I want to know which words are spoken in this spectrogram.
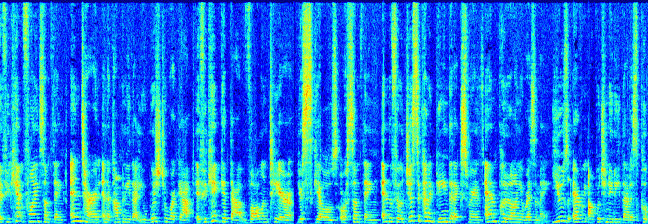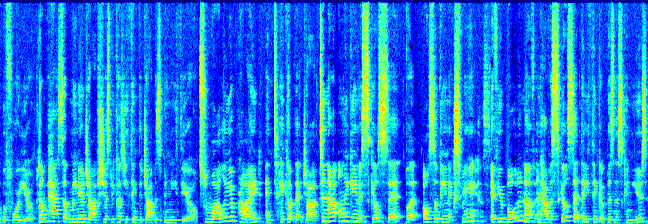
If you can't find something intern in a company that you wish to work at if you can't get that volunteer your skills or something in the field just to kind of gain that experience and put it on your resume. Use every opportunity that is put before you. Don't pass up menial jobs just because you think the job is beneath you. Swallow your pride and take up that job to not only gain a skill set but also gain experience. If you're bold enough and have a skill set that you think a business can use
